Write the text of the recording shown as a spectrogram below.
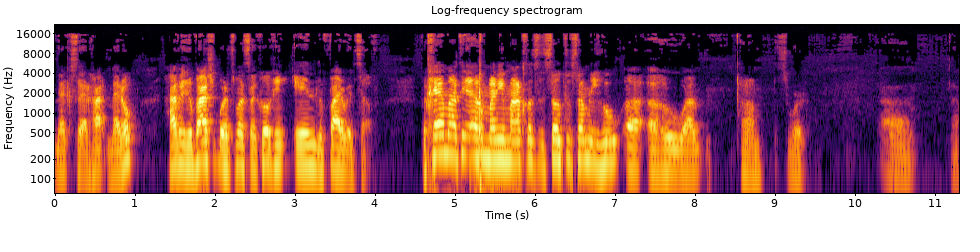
next to that hot metal having a bash where it's much like cooking in the fire itself. And so to somebody who, uh, uh, who, um, um, what's the word? Uh,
